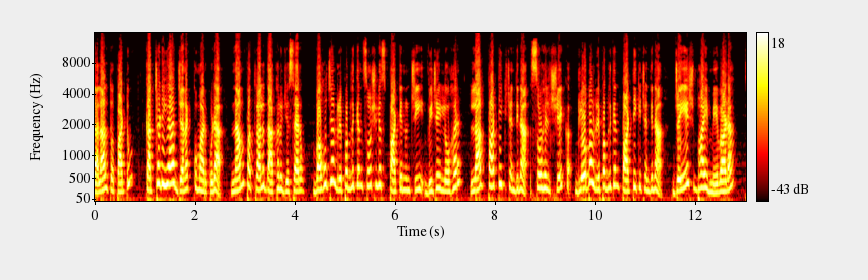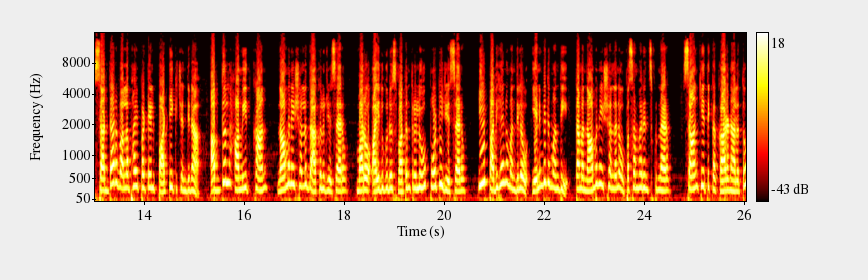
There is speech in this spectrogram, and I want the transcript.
దలాల్తో పాటు కచ్చడియా జనక్ కుమార్ కూడా నామపత్రాలు దాఖలు చేశారు. బహుజన్ రిపబ్లికన్ సోషలిస్ట్ పార్టీ నుంచి విజయ్ లోహర్ లాగ్ పార్టీకి చెందిన సోహెల్ షేక్ గ్లోబల్ రిపబ్లికన్ పార్టీకి చెందిన జయేష్ భాయ్ మేవాడా సర్దార్ వల్లభాయ్ పటేల్ పార్టీకి చెందిన అబ్దుల్ హమీద్ ఖాన్ నామినేషన్లు దాఖలు చేశారు. మరో ఐదుగురు స్వతంత్రులు పోటీ చేశారు. ఈ పదిహేను మందిలో ఎనిమిది మంది తమ నామినేషన్లను ఉపసంహరించుకున్నారు. సాంకేతిక కారణాలతో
